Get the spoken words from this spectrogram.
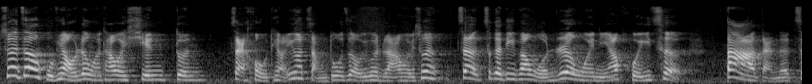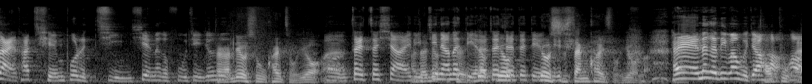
所以这个股票我认为它会先蹲再后跳，因为涨多之后又会拉回，所以在这个地方我认为你要回撤，大胆的在它前坡的颈线那个附近，就是六十五块左右。嗯，再再下来一点，尽量再跌了，再再再跌六十三块左右了。哎，那个地方比较好哈。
